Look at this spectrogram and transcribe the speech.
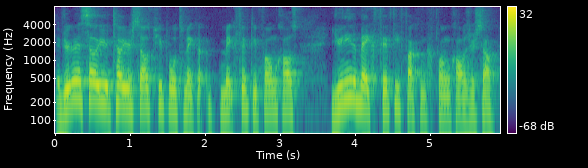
If you're going to tell your tell your salespeople to make make 50 phone calls, you need to make 50 fucking phone calls yourself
